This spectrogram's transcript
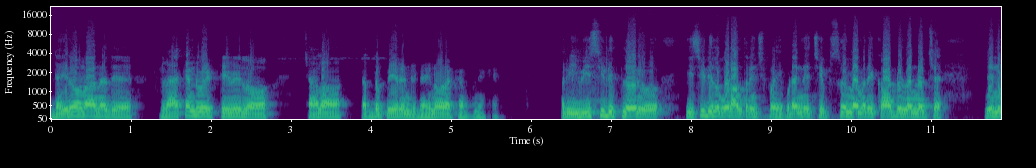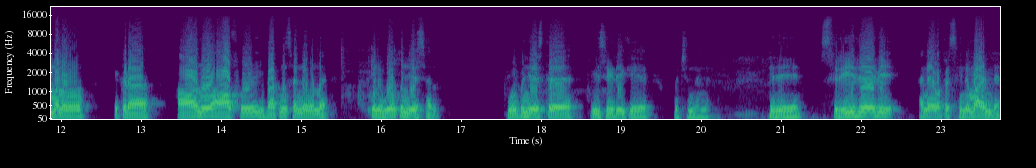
డైనోరా అనేది బ్లాక్ అండ్ వైట్ టీవీలో చాలా పెద్ద పేరండి డైనోరా కంపెనీకి. మరి ఈ విసిడి ప్లేయర్ ఈసీడీలు కూడా అంతరించిపోయాయి. ఇప్పుడు అన్ని చిప్స్ మెమరీ కార్డు ఇవన్నీ వచ్చాయి. దీన్ని మనం ఇక్కడ ఆన్ ఆఫ్ ఈ బటన్స్ అన్నీ ఉన్నాయి. నేను ఓపెన్ చేశాను. ఓపెన్ చేస్తే ఈసీడీకి వచ్చిందండి. ఇది శ్రీదేవి అనే ఒక సినిమా అండి.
